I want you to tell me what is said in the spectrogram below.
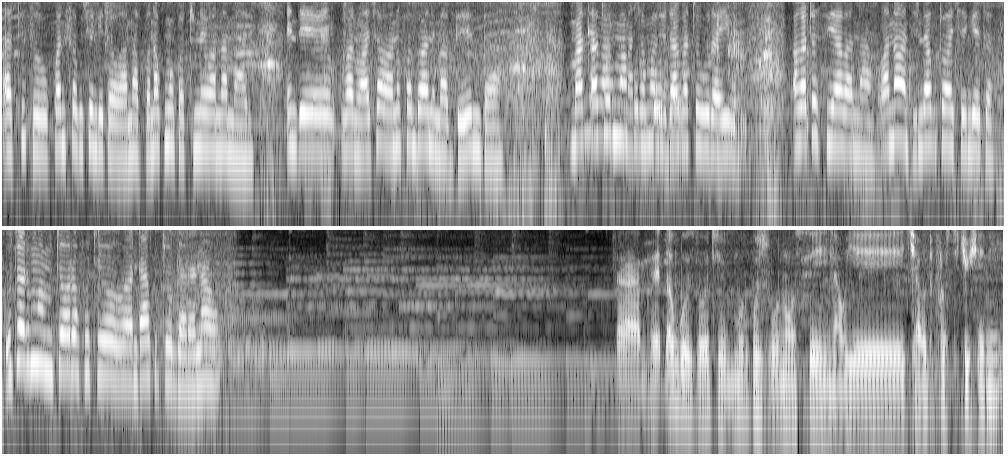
hatizokwanisa kuchengeta vana hapana kumwe kwatinoiwana mari. Ende vanhu vacho vanofamba vane mabhemba. Atori mashamwari edu akatourayiwa akatosiya vana. Vana ava ndinda kutovachengeta utori mumwe mutoro futi wanda kutogara nawo saka ndaida kungoziva kuti muri kuzvionawo sei nhau yechild prostitution iyi?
